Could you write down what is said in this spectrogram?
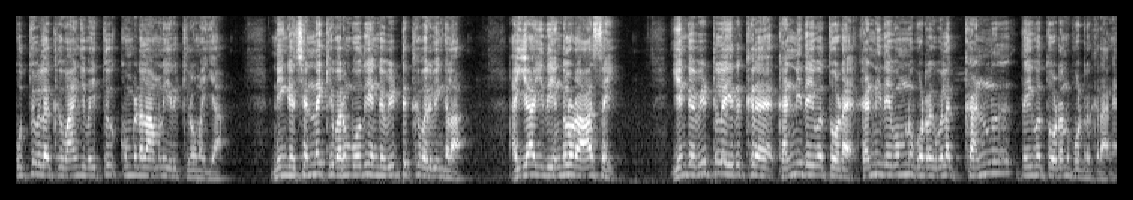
குத்துவிளக்கு வாங்கி வைத்து கும்பிடலாம்னு இருக்கிறோம் ஐயா. நீங்கள் சென்னைக்கு வரும்போது எங்கள் வீட்டுக்கு வருவீங்களா? ஐயா இது எங்களோட ஆசை. எங்கள் வீட்டில் இருக்கிற கன்னி தெய்வத்தோட கன்னி தெய்வம்னு போட்டிருக்க பதில் கண்ணு தெய்வத்தோடன்னு போட்டிருக்கிறாங்க.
